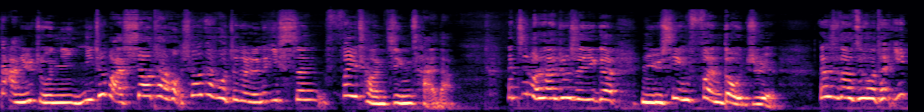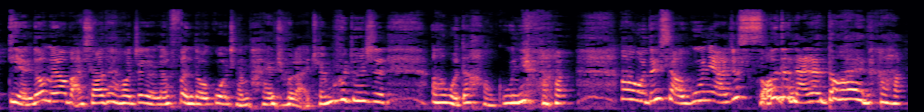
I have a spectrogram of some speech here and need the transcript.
大女主，你你就把萧太后，萧太后这个人的一生非常精彩的，她基本上就是一个女性奋斗剧。但是到最后，他一点都没有把萧太后这个人的奋斗过程拍出来，全部都是，啊，我的好姑娘，啊，我的小姑娘，就所有的男人都爱她。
